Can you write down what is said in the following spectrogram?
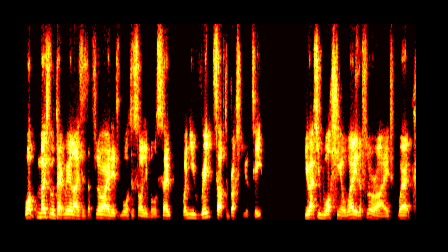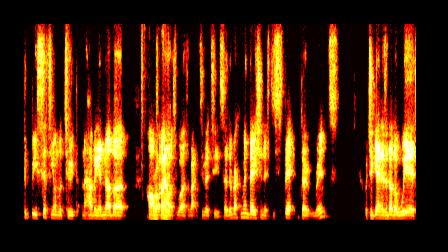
what most people don't realize is that fluoride is water soluble so when you rinse after brushing your teeth you're actually washing away the fluoride where it could be sitting on the tooth and having another half right. an hour's worth of activity so the recommendation is to spit don't rinse which again is another weird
